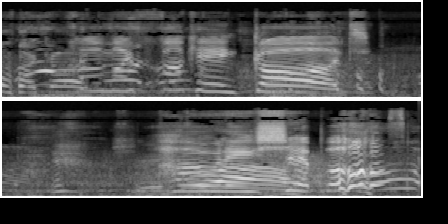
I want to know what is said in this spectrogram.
Oh my god. Oh my fucking god. Holy shit, balls.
